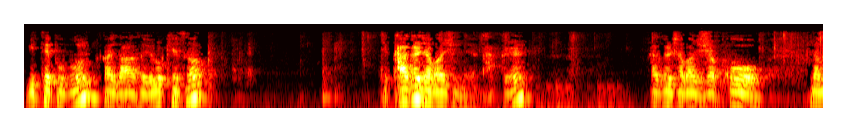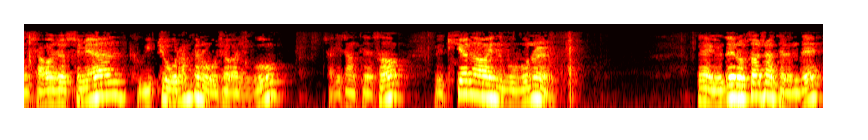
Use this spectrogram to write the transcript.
밑에 부분까지 나와서 이렇게 해서, 각을 잡아주시면 돼요. 각을. 각을 잡아주셨고, 그 다음에 잡아주셨으면 그 위쪽으로 한편을 오셔가지고, 자, 이 상태에서 튀어나와 있는 부분을 그냥 이대로 써셔야 되는데,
